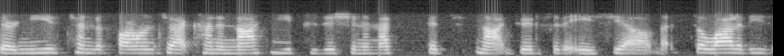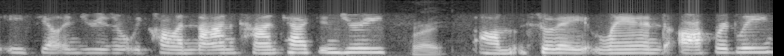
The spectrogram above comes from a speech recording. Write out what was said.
their knees tend to fall into that kind of knock knee position, and that's it's not good for the ACL. That's a lot of these ACL injuries are what we call a non-contact injury. Right. Um, so they land awkwardly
